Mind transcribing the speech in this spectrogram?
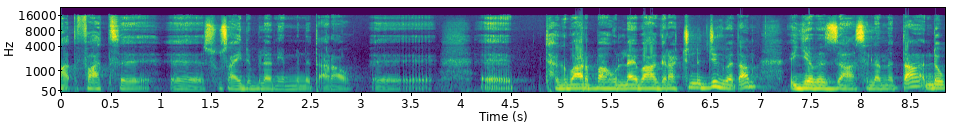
ማጥፋት ሱሳይድ ብለን የምንጠራው ተግባር በአሁን ላይ በሀገራችን እጅግ በጣም እየበዛ ስለመጣ እንደው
